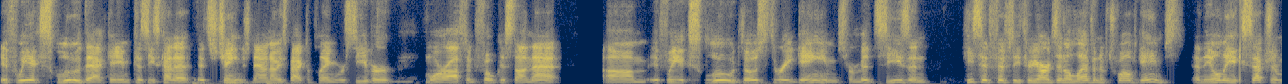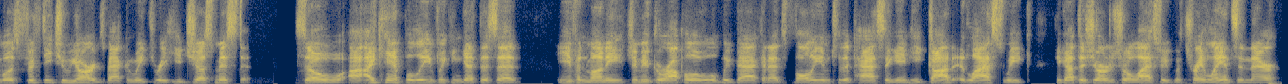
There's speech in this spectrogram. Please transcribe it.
If we exclude that game, because he's kind of, it's changed now. Now he's back to playing receiver more often, focused on that. Um, if we exclude those three games from midseason, he's hit 53 yards in 11 of 12 games. And the only exception was 52 yards back in week three. He just missed it. So I can't believe we can get this at even money. Jimmy Garoppolo will be back. It adds volume to the passing game. He got it last week. He got this yardage total last week with Trey Lance in there.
